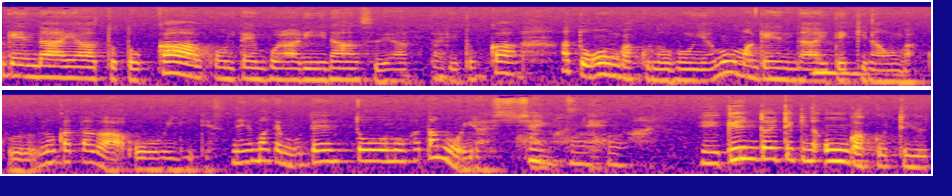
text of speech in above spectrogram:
い、まあ、現代アートとかコンテンポラリーダンスであったりとかあと音楽の分野もまあ現代的な音楽の方が多いですね、まあ、でも伝統の方もいらっしゃいますね。はいはいはい、えー、現代的な音楽という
